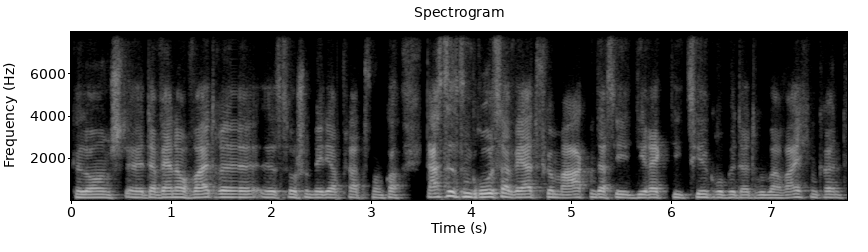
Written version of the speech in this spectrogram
gelauncht. Äh, da werden auch weitere äh, Social-Media-Plattformen kommen. Das ist ein großer Wert für Marken, dass sie direkt die Zielgruppe darüber erreichen können.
